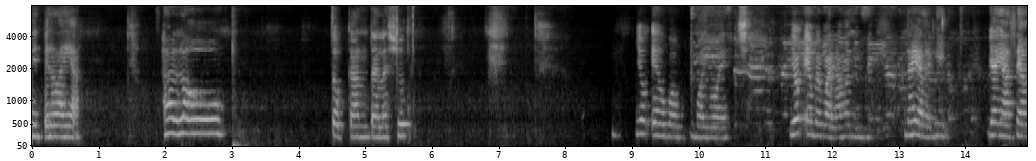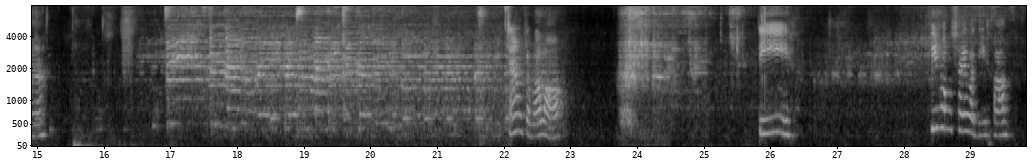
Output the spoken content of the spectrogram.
น็ตเป็นไรอะฮัลโหลจบกันแต่ละชุด ยกเอวบ่อยๆ ยกเอวบ่อยๆแล้วมันได้อะไรพี่อย่าอย่าแซวนะอ้าวจบแล้วเหรอดีพี่ธงชัยสวัสดีครับ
